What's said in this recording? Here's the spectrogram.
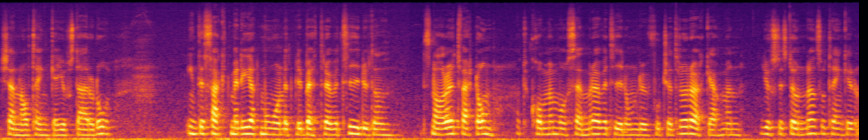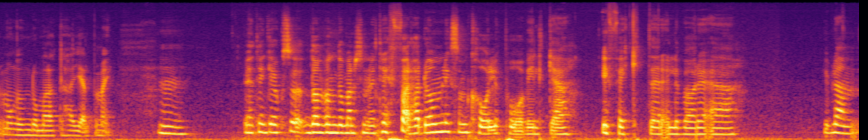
känna och tänka just där och då. Inte sagt med det att måendet blir bättre över tid utan snarare tvärtom. Att du kommer må sämre över tid om du fortsätter att röka men just i stunden så tänker många ungdomar att det här hjälper mig. Mm. Jag tänker också, de ungdomar som ni träffar, har de liksom koll på vilka effekter eller vad det är? Ibland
